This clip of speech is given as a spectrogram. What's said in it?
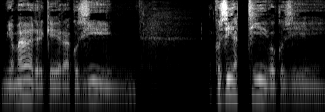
mia madre che era così, così attivo, così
